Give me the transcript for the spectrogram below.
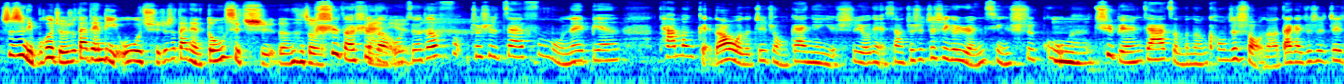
甚至你不会觉得说带点礼物去，就是带点东西去的那种。是的，是的，我觉得父就是在父母那边。他们给到我的这种概念也是有点像，就是这是一个人情世故，去别人家怎么能空着手呢？大概就是这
